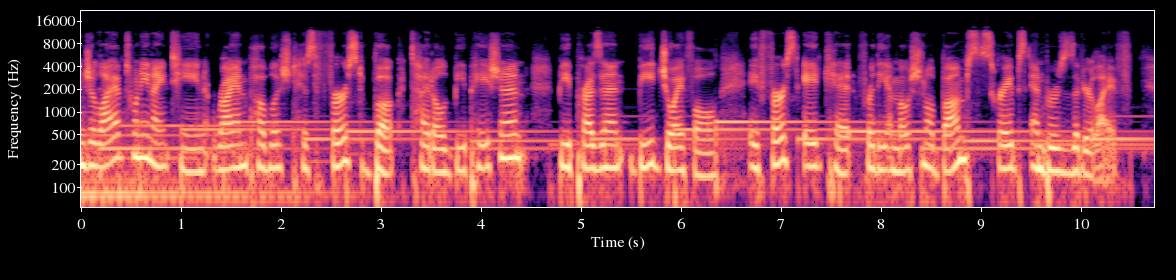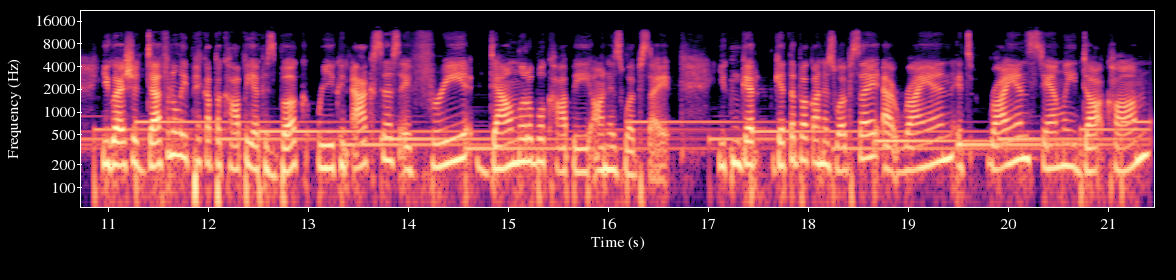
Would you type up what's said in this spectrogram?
In July of 2019, Ryan published his first book titled Be Patient, Be Present, Be Joyful, a first aid kit for the emotional bumps, scrapes, and bruises of your life. You guys should definitely pick up a copy of his book where you can access a free downloadable copy on his website. You can get get the book on his website at Ryan, it's ryanstanley.com.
